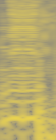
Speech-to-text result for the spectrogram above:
Yeah.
